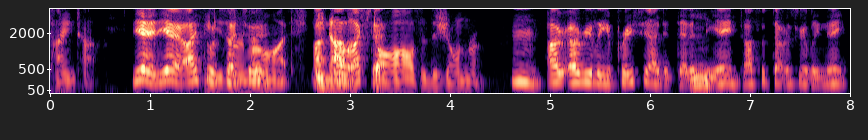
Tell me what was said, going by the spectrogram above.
painter Yeah, yeah, I thought so too. right, I- in I other like that. styles of the genre. Mm, I, I really appreciated that at Mm. the end. I thought that was really neat.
